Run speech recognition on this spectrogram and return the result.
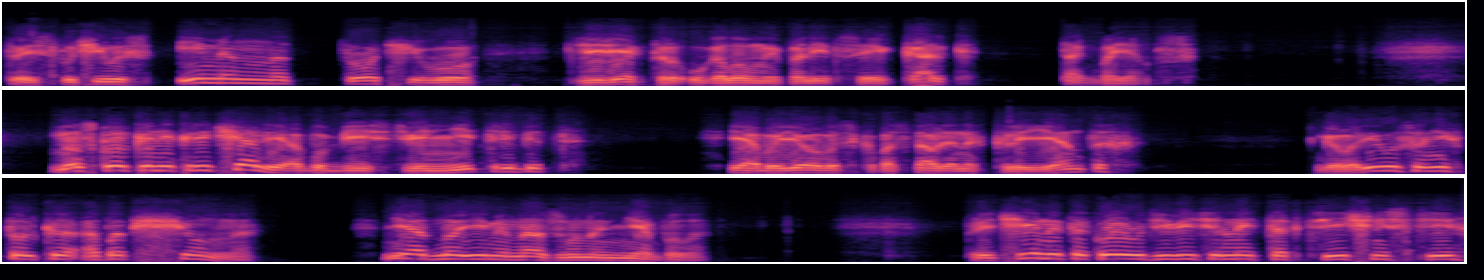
То есть случилось именно то, чего директор уголовной полиции Кальк так боялся. Но сколько ни кричали об убийстве Нитрибет и об ее высокопоставленных клиентах, говорилось о них только обобщенно. Ни одно имя названо не было. Причины такой удивительной тактичности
